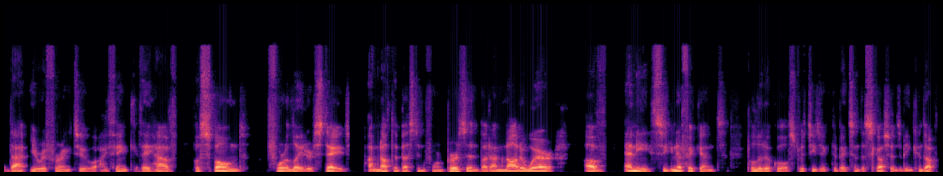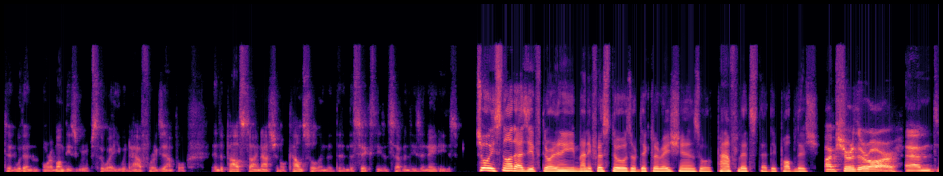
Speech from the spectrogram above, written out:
that you're referring to, I think they have postponed for a later stage. I'm not the best informed person, but I'm not aware of any significant political strategic debates and discussions being conducted within or among these groups the way you would have for example in the palestine national council in the, in the 60s and 70s and 80s so it's not as if there are any manifestos or declarations or pamphlets that they publish? I'm sure there are and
